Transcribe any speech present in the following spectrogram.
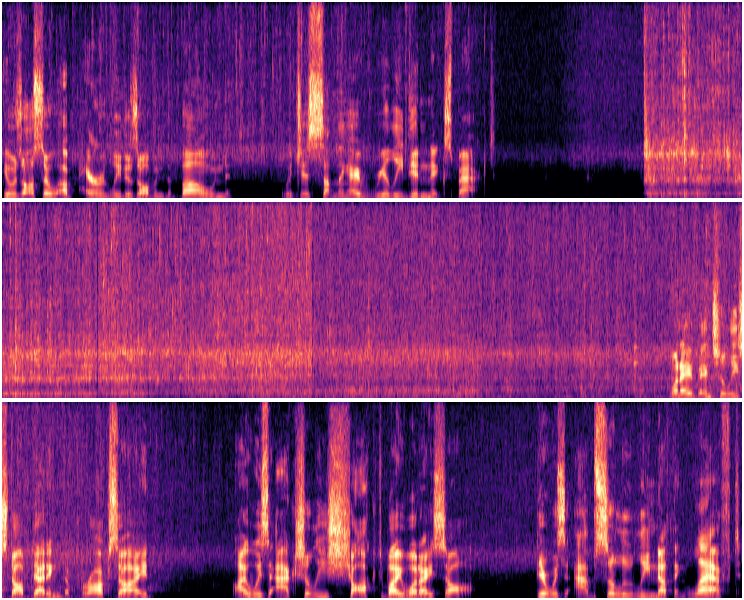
It was also apparently dissolving the bone, which is something I really didn't expect. When I eventually stopped adding the peroxide, I was actually shocked by what I saw. There was absolutely nothing left,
